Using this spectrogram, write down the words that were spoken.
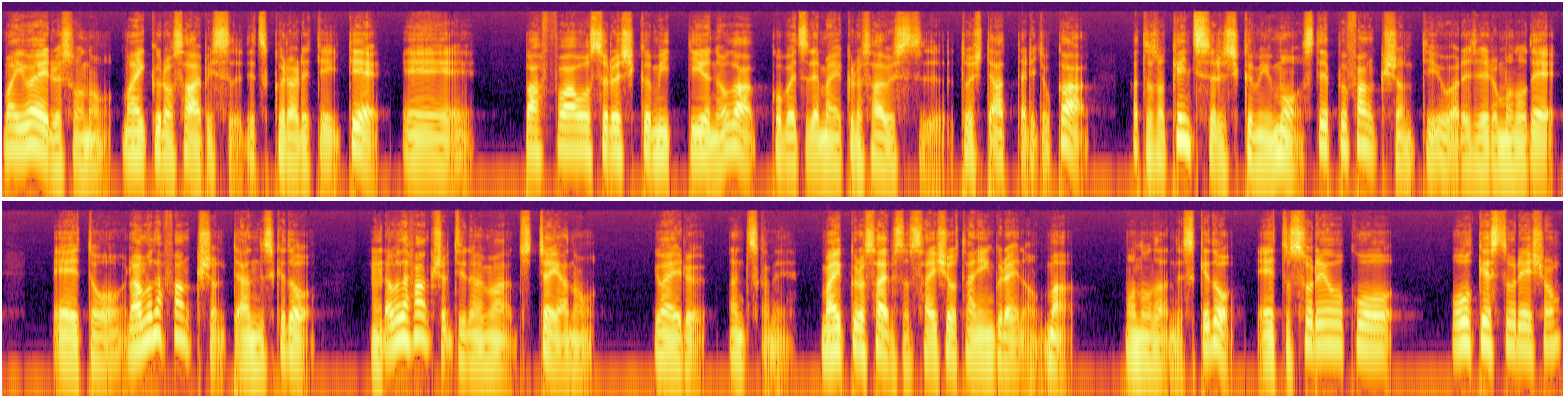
まあ、いわゆるそのマイクロサービスで作られていて、えー、バッファーをする仕組みっていうのが個別でマイクロサービスとしてあったりとか、あとその検知する仕組みも Step Function って言われているもので、えっ、ー、と、 Lambda function ってあるんですけど、うん、 Lambda function っていうのはまあちっちゃいあの、いわゆる、なんですかね、マイクロサービスの最小単位ぐらいの、まあ、ものなんですけど、えっ、ー、と、それをこう、オーケストレーション、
